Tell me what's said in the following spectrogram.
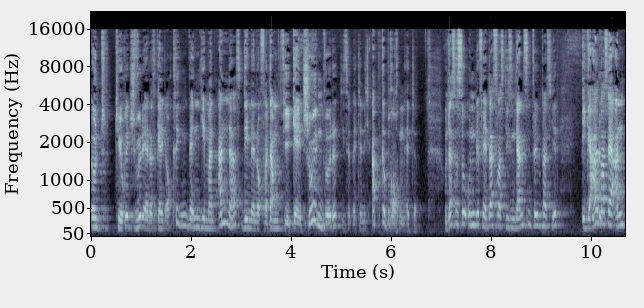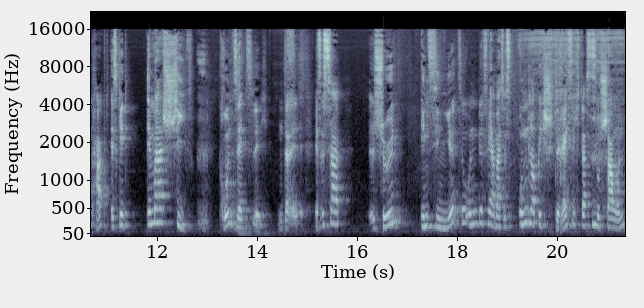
Und theoretisch würde er das Geld auch kriegen, wenn jemand anders, dem er noch verdammt viel Geld schulden würde, diese Wette nicht abgebrochen hätte. Und das ist so ungefähr das, was diesen ganzen Film passiert. Egal was er anpackt, es geht immer schief. Grundsätzlich. Und da, es ist zwar schön inszeniert so ungefähr, aber es ist unglaublich stressig, das zu schauen.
